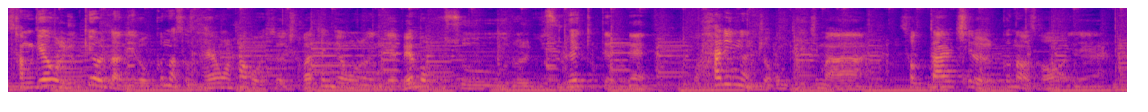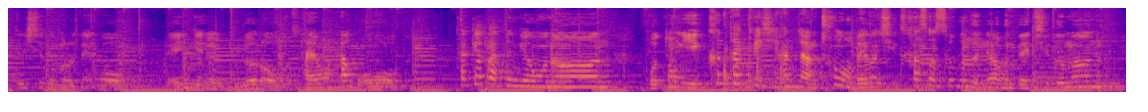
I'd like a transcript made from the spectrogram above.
3개월, 6개월 단위로 끊어서 사용을 하고 있어요. 저 같은 경우는 이제 멤버 코스를 이수를 했기 때문에 뭐 할인은 조금 되지만 석 달치를 끊어서 이제 일시금으로 내고 range를 무료로 사용을 하고 타켓 같은 경우는 보통 이 큰 타켓이 한 장 1,500원씩 사서 쓰거든요. 근데 지금은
